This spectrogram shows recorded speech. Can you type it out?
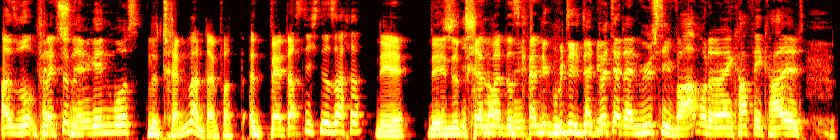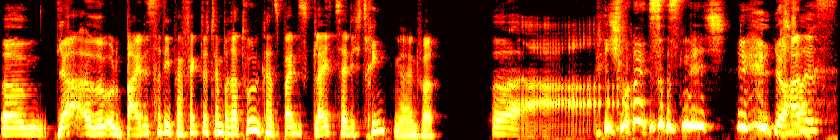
Also vielleicht es so eine, schnell gehen muss. eine Trennwand einfach. Äh, Wäre das nicht eine Sache? Nee, nee, Ich- eine ich Trennwand ist keine gute Dann Idee. wird ja dein Müsli warm oder dein Kaffee kalt. Ähm, ja, also und beides hat die perfekte Temperatur und kannst beides gleichzeitig trinken einfach. Ich weiß es nicht. Johannes,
